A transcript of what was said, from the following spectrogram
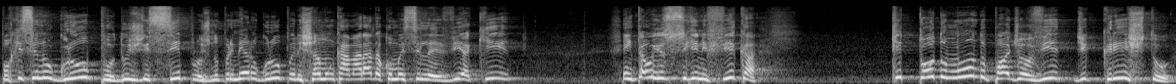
Porque se no grupo dos discípulos, no primeiro grupo, ele chama um camarada como esse Levi aqui, então isso significa que todo mundo pode ouvir de Cristo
